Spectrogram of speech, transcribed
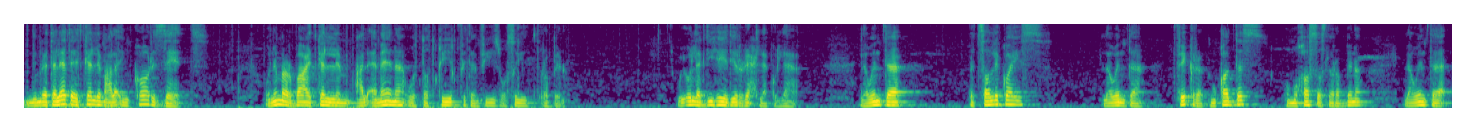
نمرة ثلاثة يتكلم على إنكار الذات. ونمرة أربعة يتكلم على الأمانة والتدقيق في تنفيذ وصية ربنا. ويقول لك دي هي دي الرحلة كلها. لو أنت بتصلي كويس لو أنت فكرك مقدس ومخصص لربنا لو أنت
